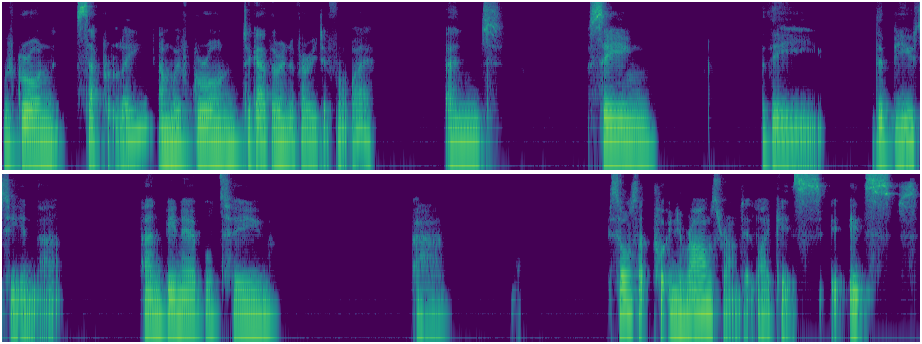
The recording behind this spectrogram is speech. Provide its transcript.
we've grown separately and we've grown together in a very different way. And seeing the the beauty in that and being able to uh, it's almost like putting your arms around it. Like it's it's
